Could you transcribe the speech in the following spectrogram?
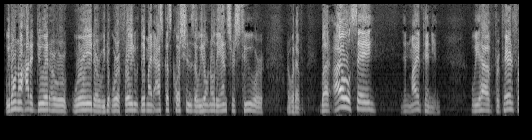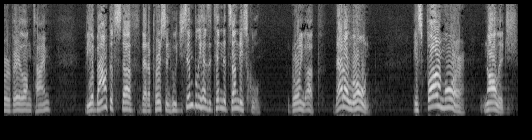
we don't know how to do it, or we're worried, or we are afraid they might ask us questions that we don't know the answers to, or, or whatever. But I will say, in my opinion, we have prepared for a very long time. The amount of stuff that a person who simply has attended Sunday school growing up, that alone is far more knowledge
